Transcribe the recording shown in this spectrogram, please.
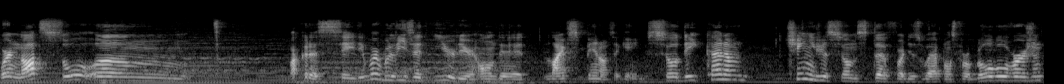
were not so um, what could I say, they were released earlier on the lifespan of the game, so they kind of changed some stuff for these weapons for global version,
